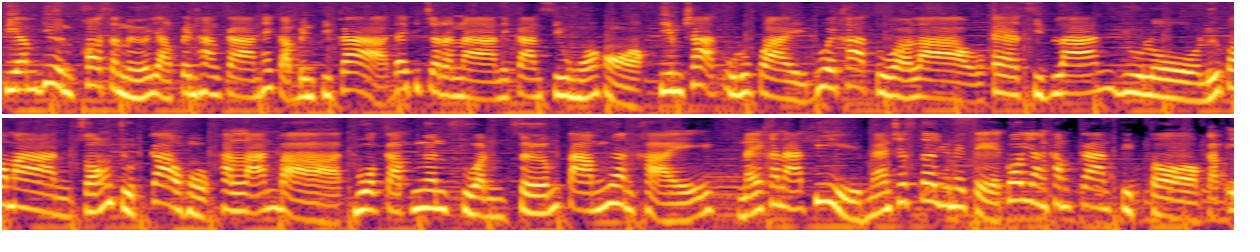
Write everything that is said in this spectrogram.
เตรียมยื่นข้อเสนออย่างเป็นทางการให้กับเบนฟิก้าได้พิจารณาในการซิลหัวหอกทีมชาติอุรุกวัยด้วยค่าตัวราว 80 ล้านยูโร หรือประมาณ 2.96 พันล้านบาท บวกกับเงินส่วนเสริมตามเงื่อนไข ในขณะที่แมนเชสเตอร์ยูไนเต็ดก็ยังทำการติดต่อกับเอ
